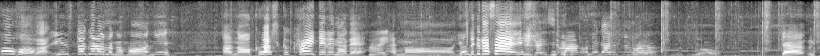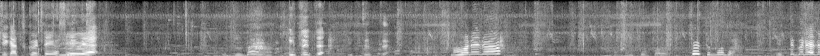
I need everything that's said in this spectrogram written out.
方法はインスタグラムの方にあの詳しく書いてるので、はい。あのー読んでください。お願いします。お願いします。じゃあうちが作った寄せ植え五つな五つ。5つ。回れる？ちょっとババ言ってくれる？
